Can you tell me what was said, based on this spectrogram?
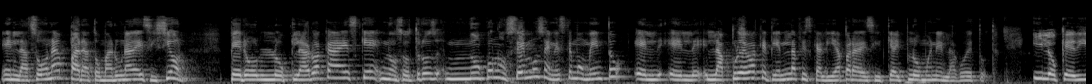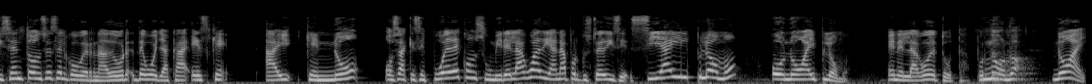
en la zona para tomar una decisión. Pero lo claro acá es que nosotros no conocemos en este momento el, la prueba que tiene la Fiscalía para decir que hay plomo en el lago de Tota. Y lo que dice entonces el gobernador de Boyacá es que hay que no, o sea, que se puede consumir el agua, Diana, porque usted dice, si hay plomo o no hay plomo en el lago de Tota. No, no. No hay.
